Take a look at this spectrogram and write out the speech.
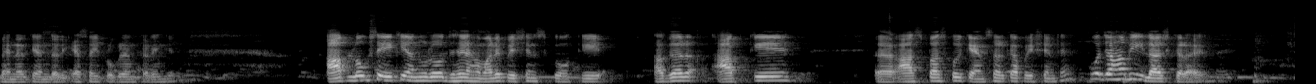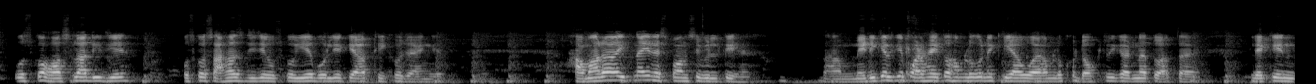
बैनर के अंदर ऐसा ही प्रोग्राम करेंगे। आप लोग से एक ही अनुरोध है हमारे पेशेंट्स को कि अगर आपके आसपास कोई कैंसर का पेशेंट है, वो जहाँ भी इलाज कराए, उसको हौसला दीजिए, उसको साहस दीजिए, उसको ये बोलिए कि आप ठीक हो जाएँगे। हमारा इतना ही रिस्पॉन्सिबिलिटी है। हाँ मेडिकल की पढ़ाई तो हम लोगों ने किया हुआ है, हम लोग को डॉक्टरी करना तो आता है। लेकिन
